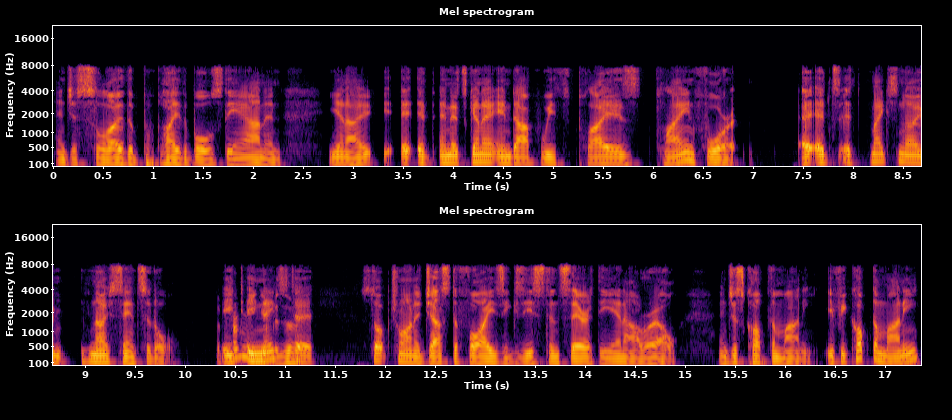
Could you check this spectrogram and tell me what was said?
and just slow the play the balls down and you know it, it and it's going to end up with players playing for it. It it makes no no sense at all. He, he needs to stop trying to justify his existence there at the NRL and just cop the money. If he copped the money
